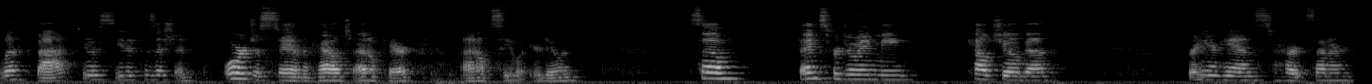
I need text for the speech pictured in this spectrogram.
lift back to a seated position or just stay on the couch. I don't care. I don't see what you're doing. So, thanks for joining me. Couch yoga. Bring your hands to heart center.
